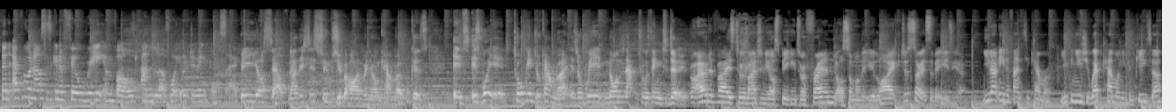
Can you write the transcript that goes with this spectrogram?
then everyone else is going to feel really involved and love what you're doing also. Be yourself. Now this is super, super hard when you're on camera because it's, it's weird. Talking to a camera is a weird, non-natural thing to do. I would advise to imagine you're speaking to a friend or someone that you like, just so it's a bit easier. You don't need a fancy camera. You can use your webcam on your computer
